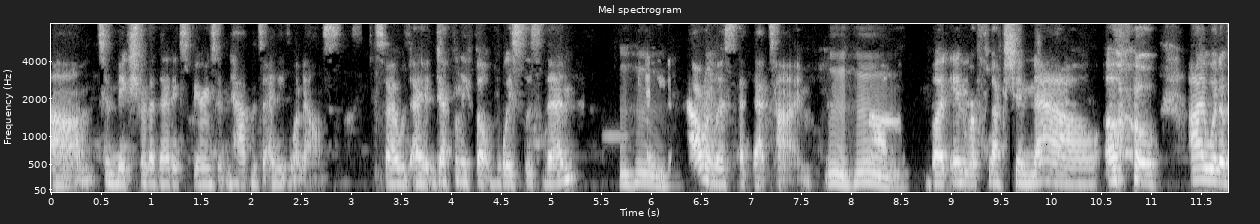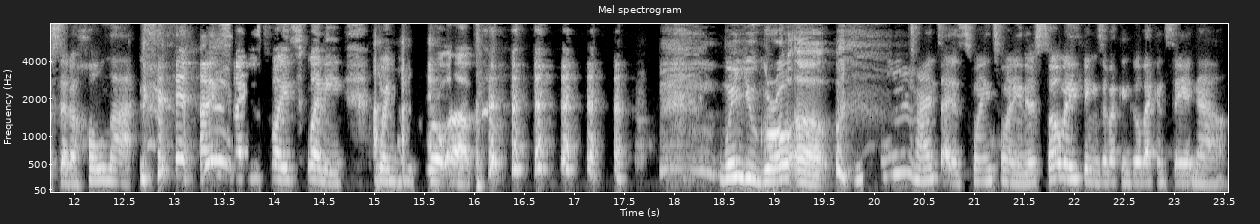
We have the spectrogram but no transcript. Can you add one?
um, to make sure that that experience didn't happen to anyone else. So I, would, I definitely felt voiceless then mm-hmm. and even powerless at that time. Mm-hmm. Um, but in reflection now, oh, I would have said a whole lot. Hindsight is 2020 when you grow up. when you grow up. Mm-hmm. Hindsight is 2020. There's so many things if I can go back and say it now,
